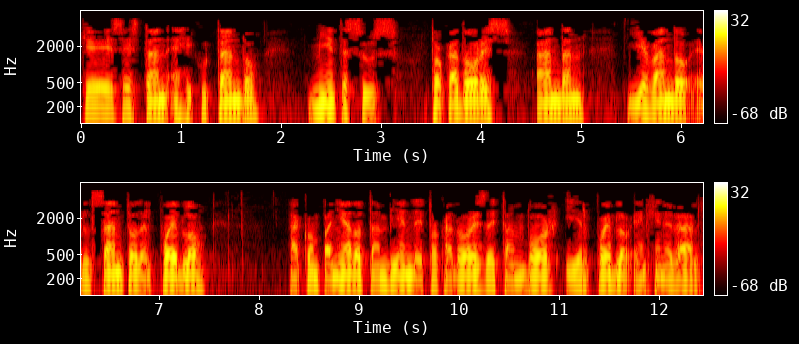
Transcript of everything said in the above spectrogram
que se están ejecutando mientras sus tocadores andan llevando el santo del pueblo, acompañado también de tocadores de tambor y el pueblo en general.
